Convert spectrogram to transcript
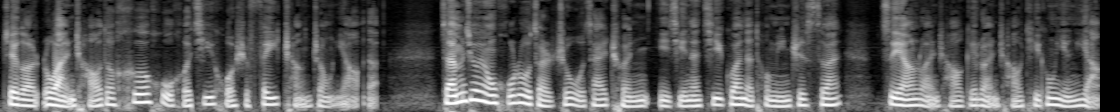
这个卵巢的呵护和激活是非常重要的。咱们就用葫芦籽植物甾醇以及呢鸡冠的透明质酸滋养卵巢，给卵巢提供营养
